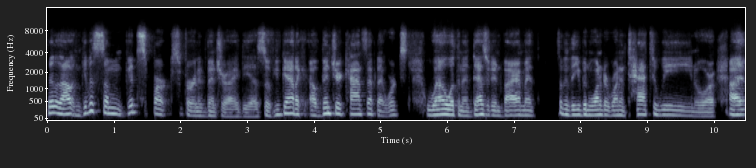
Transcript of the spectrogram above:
fill it out, and give us some good sparks for an adventure idea. So if you've got a, a venture concept that works well within a desert environment, something that you've been wanting to run in Tatooine or uh,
